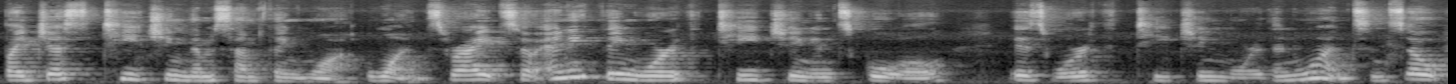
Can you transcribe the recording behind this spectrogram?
by just teaching them something once, right? So anything worth teaching in school is worth teaching more than once. And so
